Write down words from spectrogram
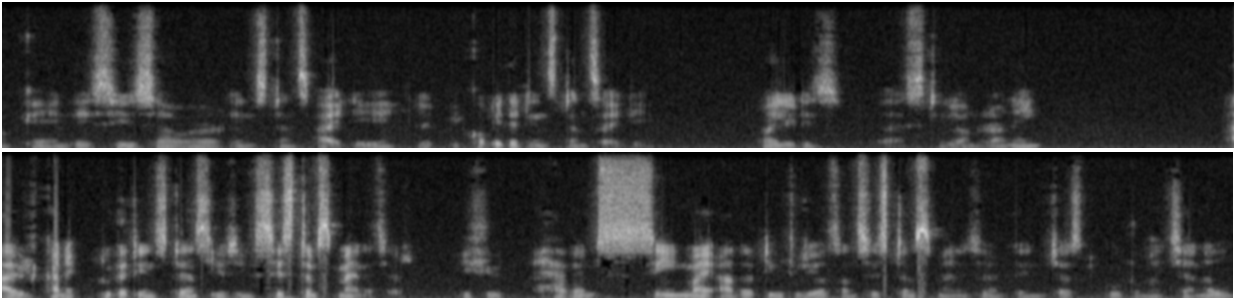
Okay, this is our instance ID. Let me copy that instance ID while it is uh, still on running. I will connect to that instance using Systems Manager. If you haven't seen my other tutorials on Systems Manager, then just go to my channel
